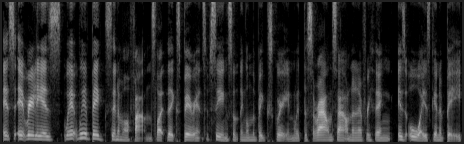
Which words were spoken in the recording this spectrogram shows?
it's it really is. We're we're big cinema fans. Like the experience of seeing something on the big screen with the surround sound and everything is always going to be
